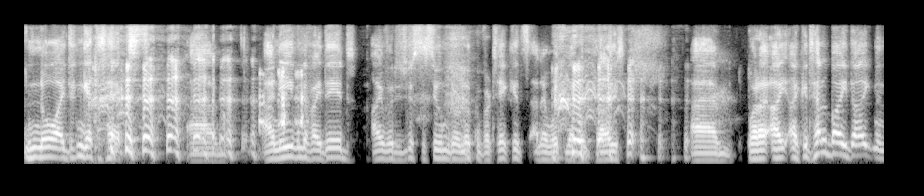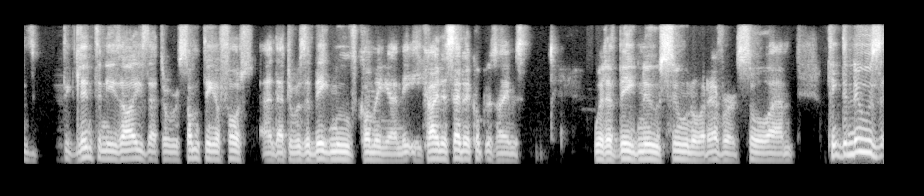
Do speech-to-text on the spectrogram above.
No, I didn't get the text. um, and even if I did, I would have just assumed they're looking for tickets and I wouldn't have replied. Um, but I, I could tell by Duignan's the glint in his eyes that there was something afoot and that there was a big move coming. And he, he kind of said a couple of times, "We'll have big news soon" or whatever. So um, I think the news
